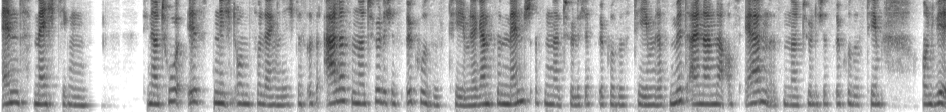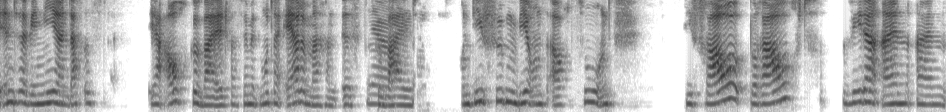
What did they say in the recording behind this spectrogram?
entmächtigen. Die Natur ist nicht unzulänglich. Das ist alles ein natürliches Ökosystem. Der ganze Mensch ist ein natürliches Ökosystem. Das Miteinander auf Erden ist ein natürliches Ökosystem. Und wir intervenieren. Das ist ja auch Gewalt. Was wir mit Mutter Erde machen, ist ja. Gewalt. Und die fügen wir uns auch zu. Und die Frau braucht wieder ein, ein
